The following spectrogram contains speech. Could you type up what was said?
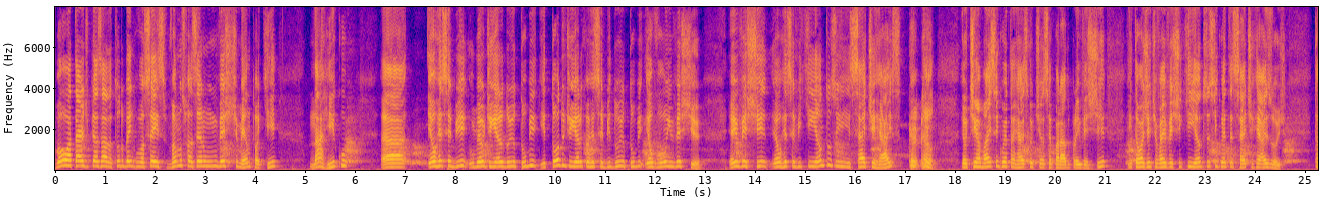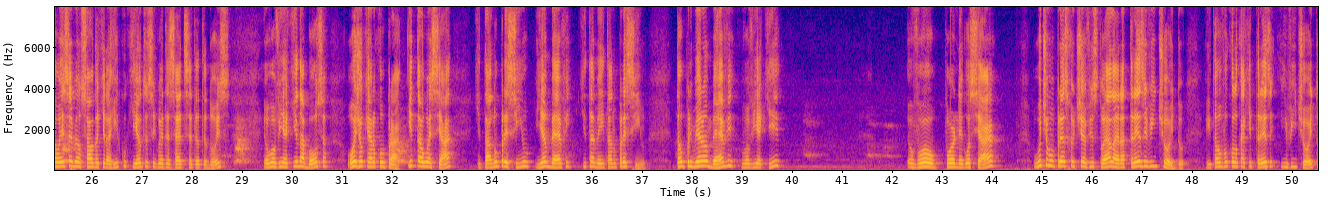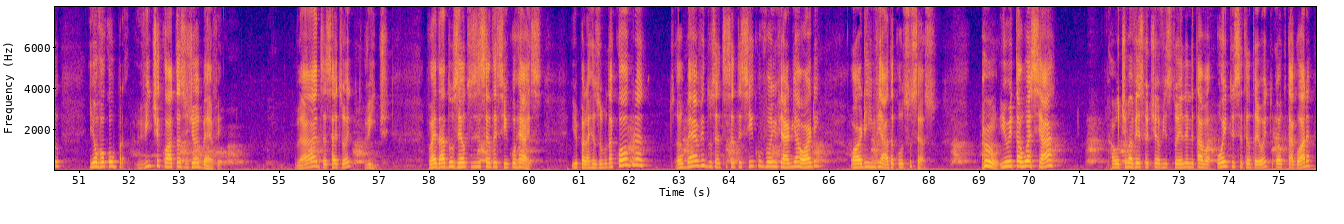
Boa tarde, pesada. Tudo bem com vocês? Vamos fazer um investimento aqui na Rico. Uh, eu recebi o meu dinheiro do YouTube e todo o dinheiro que eu recebi do YouTube eu vou investir. Eu investi, eu recebi 507 reais. eu tinha mais 50 reais que eu tinha separado para investir. Então a gente vai investir 557 reais hoje. Então esse é meu saldo aqui na Rico, 557,72 eu vou vir aqui na bolsa. Hoje eu quero comprar Itaú SA, que está no precinho, e Ambev, que também está no precinho. Então, primeiro Ambev, vou vir aqui. Eu vou por negociar. O último preço que eu tinha visto ela era 13,28. Então eu vou colocar aqui 13,28 e eu vou comprar 20 cotas de Ambev. Ah, 17, 18, 20 vai dar 265 reais. E para resumo da compra, Ambev 265, vou enviar minha ordem, ordem enviada com sucesso. E o Itaú SA, a última vez que eu tinha visto ele, ele estava 8,78, é o que está agora,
